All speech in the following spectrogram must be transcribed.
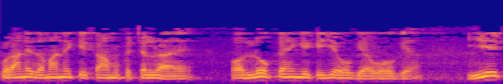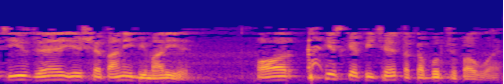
پرانے زمانے کے کاموں پہ چل رہا ہے، اور لوگ کہیں گے کہ یہ ہو گیا، وہ ہو گیا۔ یہ چیز جو ہے، یہ شیطانی بیماری ہے۔ اور اس کے پیچھے تکبر چھپا ہوا ہے۔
